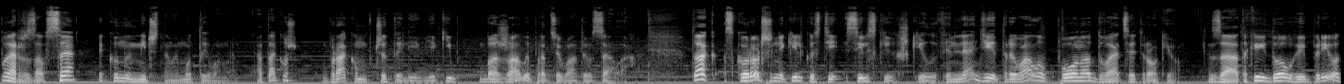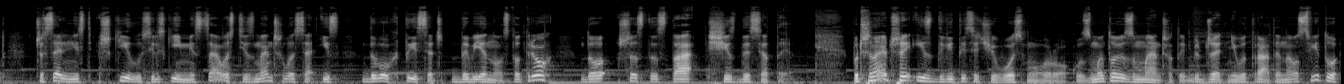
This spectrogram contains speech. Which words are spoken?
перш за все економічними мотивами, а також браком вчителів, які б бажали працювати в селах. Так, скорочення кількості сільських шкіл у Фінляндії тривало понад 20 років. За такий довгий період чисельність шкіл у сільській місцевості зменшилася із 2093 до 660. Починаючи із 2008 року, з метою зменшити бюджетні витрати на освіту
